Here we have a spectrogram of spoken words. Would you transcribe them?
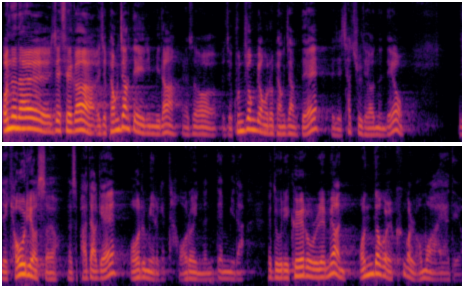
어느 날 이제 제가 이제 병장 때 일입니다. 그래서 이제 군종병으로 병장 때 이제 차출되었는데요. 이제 겨울이었어요. 그래서 바닥에 얼음이 이렇게 다 얼어 있는 때입니다. 그래도 우리 교회로 오려면 언덕을 큰 걸 넘어와야 돼요.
